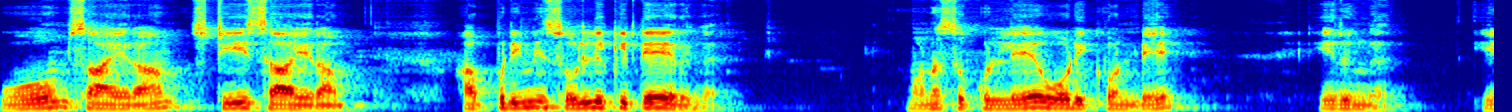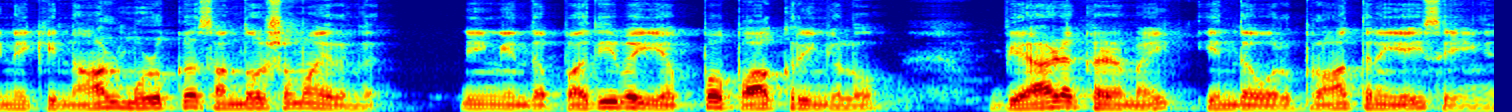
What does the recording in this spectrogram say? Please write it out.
ஓம் சாய்ராம் ஸ்ரீ சாய்ராம் அப்படின்னு சொல்லிக்கிட்டே இருங்க. மனசுக்குள்ளே ஓடிக்கொண்டே இருங்க. இன்னைக்கு நாள் முழுக்க சந்தோஷமாக இருங்க. நீங்கள் இந்த பதிவை எப்போ பார்க்குறீங்களோ வியாழக்கிழமை இந்த ஒரு பிரார்த்தனையை செய்யுங்க.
